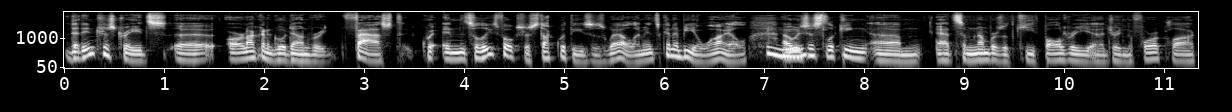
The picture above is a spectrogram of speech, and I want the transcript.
that interest rates uh, are not going to go down very fast, and so these folks are stuck with these as well. I mean, it's going to be a while. Mm-hmm. I was just looking um, at some numbers with Keith Baldrey uh, during the four o'clock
